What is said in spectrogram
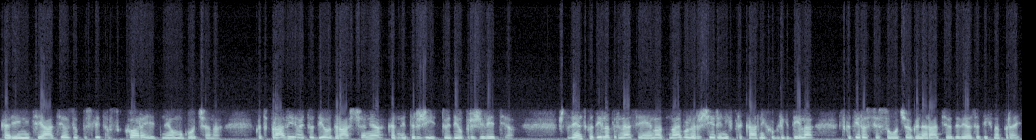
kar je inicijacija v zaposlitev skoraj neomogočena. Kot pravijo, je to del odraščanja, kar ne drži, to je del preživetja. Študentsko delo pri nas je eno od najbolj razširjenih prekarnih oblik dela, s katero se soočajo generacije od 90-ih naprej.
